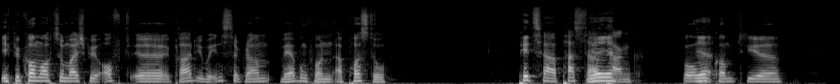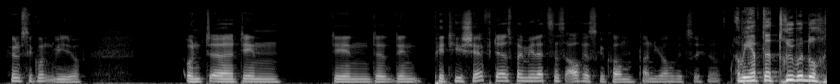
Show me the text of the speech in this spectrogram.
ich bekomme auch zum Beispiel oft, äh, gerade über Instagram, Werbung von Aposto. Pizza, Pasta, Ja, ja. Punk. Boom, Ja. kommt hier 5 Sekunden Video. Und äh, den, den, den, den Petit Chef, der ist bei mir letztens auch erst gekommen. Fand ich auch witzig. Ja. Aber ihr habt darüber noch,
